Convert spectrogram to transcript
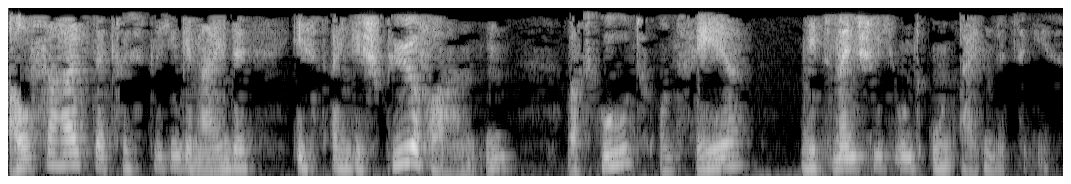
außerhalb der christlichen Gemeinde ist ein Gespür vorhanden, was gut und fair, mitmenschlich und uneigennützig ist.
